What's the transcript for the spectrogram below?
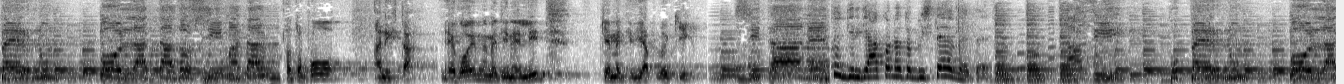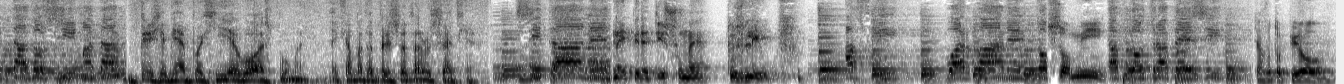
παίρνουν όλα τα δοσήματα Θα το πω ανοιχτά. Εγώ είμαι με την ελίτ και με τη διαπλοκή. ζητάνε Τον Κυριάκο να τον πιστεύετε. Τα δοσήματα Υπήρχε μια εποχή, εγώ ας πούμε, έκανα τα περισσότερα ρουσφέτια. ζητάνε Να υπηρετήσουμε τους λίγους. Αυτοί που αρπάνε το Ψωμί από το τραπέζι και αυτό το οποίο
